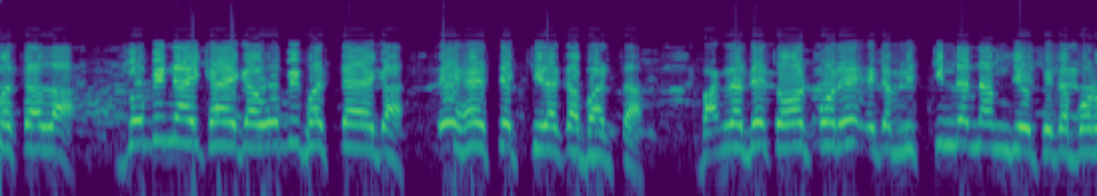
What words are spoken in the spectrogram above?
মশালা जो भी नहीं खाएगा वो भी फंसताएगा এ হ্যাঁ শেখ চিরাকা ভারতা বাংলাদেশ হওয়ার পরে এটা মিসকিনদের নাম দিয়েছে এটা বড়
